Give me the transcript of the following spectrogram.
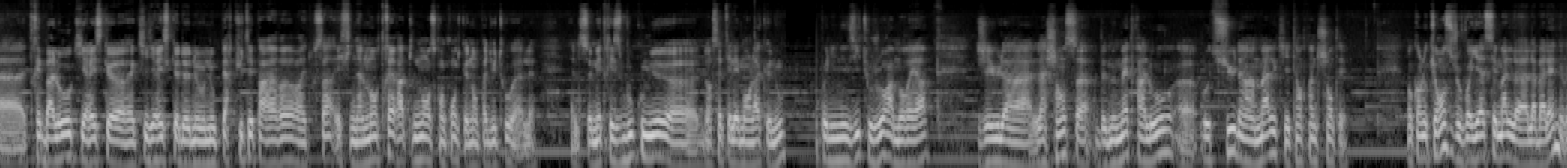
euh, très ballot, qui risque qui risque de nous, nous, percuter par erreur et tout ça. Et finalement, très rapidement, on se rend compte que non, pas du tout. Elle, elle se maîtrise beaucoup mieux euh, dans cet élément-là que nous. En Polynésie, toujours à Moréa, j'ai eu la, la, chance de me mettre à l'eau euh, au-dessus d'un mâle qui était en train de chanter. Donc en l'occurrence, je voyais assez mal la baleine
